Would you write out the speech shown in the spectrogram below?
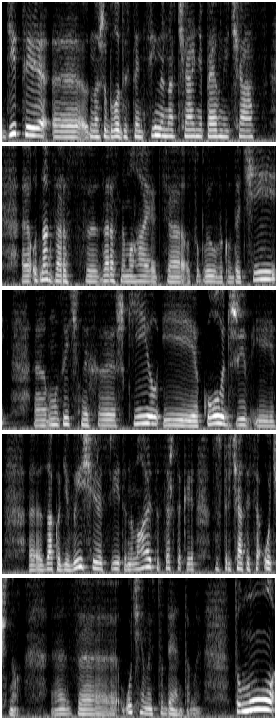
Діти, е, у нас же було дистанційне навчання певний час. Е, Однак зараз, зараз намагаються, особливо викладачі е, музичних е, шкіл і коледжів, і е, закладів вищої освіти, намагаються все ж таки зустрічатися очно е, з учнями і студентами. Тому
